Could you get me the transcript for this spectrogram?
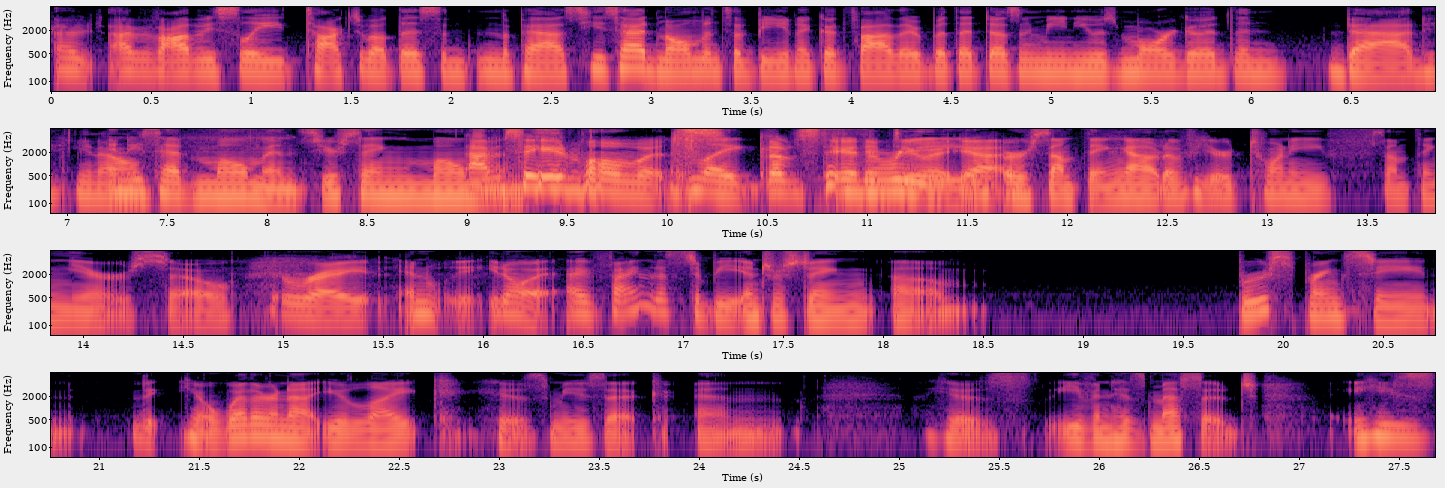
I've obviously talked about this in, in the past. He's had moments of being a good father, but that doesn't mean he was more good than bad. You know, And he's had moments. You're saying moments. I'm saying moments, like I'm standing three to it. Yeah, or something out of your 20 something years. So, right. and you know, I find this to be interesting. Um, Bruce Springsteen, you know, whether or not you like his music and his even his message, he's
